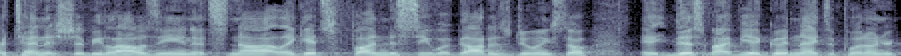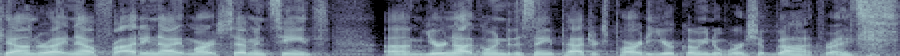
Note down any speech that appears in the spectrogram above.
attendance should be lousy and it's not. Like it's fun to see what God is doing. So it, this might be a good night to put on your calendar right now. Friday night, March 17th. Um, you're not going to the St. Patrick's party, you're going to worship God, right?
